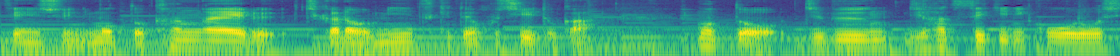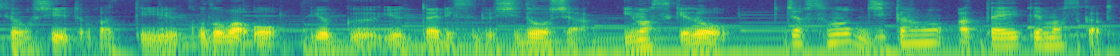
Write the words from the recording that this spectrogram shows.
選手にもっと考える力を身につけてほしいとかもっと自分自発的に行動してほしいとかっていう言葉をよく言ったりする指導者いますけどじゃあその時間を与えてますかと、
